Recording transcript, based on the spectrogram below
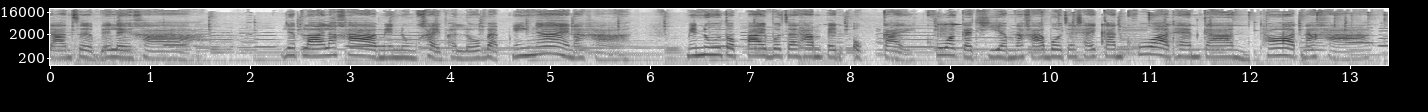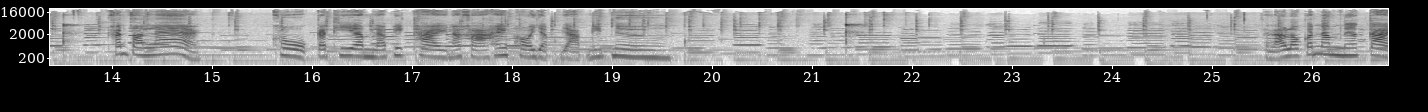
จานเสิร์ฟได้เลยค่ะ เรียบร้อยแล้วค่ะ เมนูไข่พะโล้แบบง่ายๆนะคะ เมนูต่อไปโบจะทำเป็นอกไก่คั่วกระเทียมนะคะ โบจะใช้การคั่วแทนการทอดนะคะ ขั้นตอนแรกโขลกกระเทียมและพริกไทยนะคะ ให้พอหยาบๆนิดนึง ร็จแล้วเราก็นำเนื้อไก่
